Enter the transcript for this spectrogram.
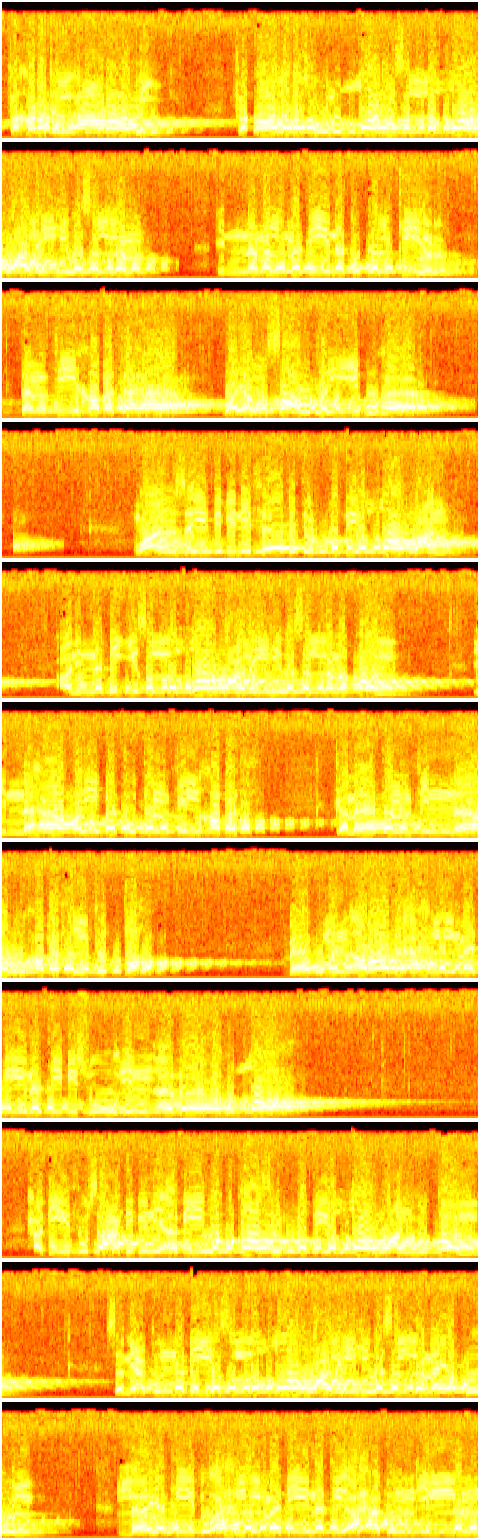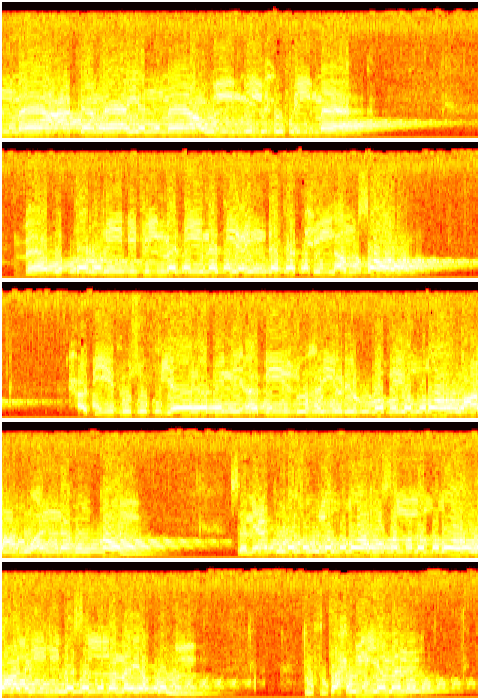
فخرج الأعرابي فقال رسول الله صلى الله عليه وسلم إنما المدينة كالكير تنفي خبثها وينصع طيبها. وعن زيد بن ثابت رضي الله عنه عن النبي صلى الله عليه وسلم قال إنها طيبة تنفي الخبث كما تنفي النار خبث الفضة. باب من أراد أهل المدينة بسوء أذابه الله. حديث سعد بن أبي وقاص رضي الله عنه قال سمعت النبي صلى الله عليه وسلم يقول لا يكيد أهل المدينة أحد إلا انماع كما ينماع الملح في الماء. باب الترغيب في المدينة عند فتح الأمصار. حديث سفيان بن أبي زهير رضي الله عنه أنه قال سمعت رسول الله صلى الله عليه وسلم يقول تفتح اليمن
